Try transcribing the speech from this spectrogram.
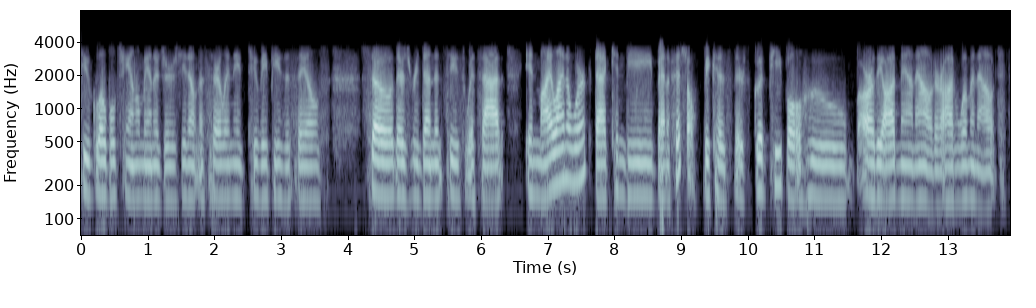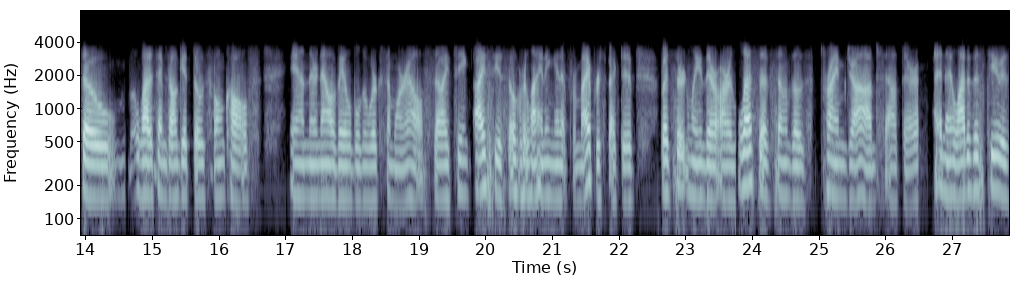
two global channel managers. You don't necessarily need two VPs of sales. So there's redundancies with that. In my line of work, that can be beneficial because there's good people who are the odd man out or odd woman out. So a lot of times I'll get those phone calls and they're now available to work somewhere else. So I think I see a silver lining in it from my perspective, but certainly there are less of some of those prime jobs out there. And a lot of this too is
